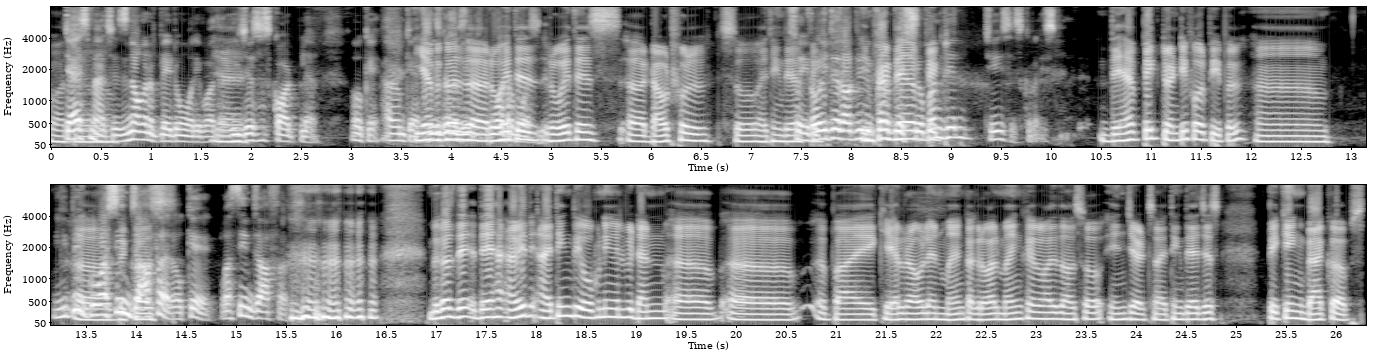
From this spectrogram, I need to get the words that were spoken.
for test the- matches. He's not going to play don't worry about that. He's just a squad player. Okay i don't care. Yeah, He's because be uh, Rohit is Rohit is uh, doubtful, so I think they so have Rohit picked, is out in fact, they have picked- Jesus Christ. They have picked 24 people. Um, you pick Uh, Wasim because- Jaffer okay Wasim Jaffer because they they ha- I mean I think the opening will be done uh, uh, by KL Rahul and Mayank Agarwal. Mayank Agarwal is also injured, so I think they're just picking backups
